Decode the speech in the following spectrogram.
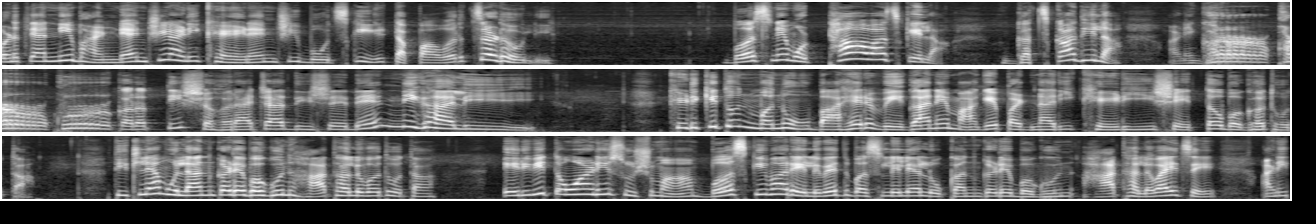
पण त्यांनी भांड्यांची आणि खेळण्यांची बोचकी टपावर चढवली. बसने मोठा आवाज केला. गचका दिला आणि घर्र खर्र खुर्र करत ती शहराच्या दिशेने निघाली. खिडकीतून मनू बाहेर वेगाने मागे पडणारी खेडी शेतं बघत होता. तिथल्या मुलांकडे बघून हात हलवत होता. एरवी तो आणि सुषमा बस किंवा रेल्वेत बसलेल्या लोकांकडे बघून हात हलवायचे आणि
